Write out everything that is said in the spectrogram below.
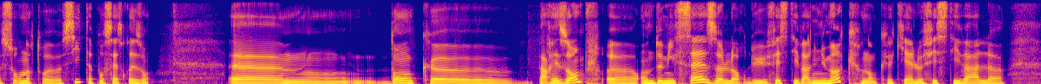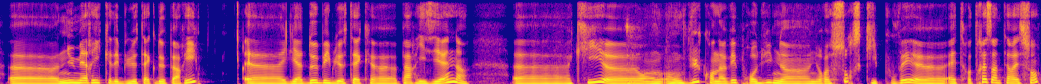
sur notre site pour cette raison. Euh, donc, euh, par exemple, euh, en 2016, lors du festival NUMOC, donc, qui est le festival numérique des bibliothèques de Paris, il y a deux bibliothèques parisiennes qui ont, vu qu'on avait produit une, ressource qui pouvait être très intéressante.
